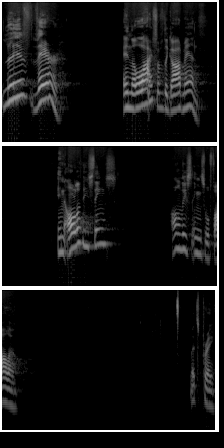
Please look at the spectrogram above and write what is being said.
Live there in the life of the God man. In all of these things, all these things will follow. Let's pray.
